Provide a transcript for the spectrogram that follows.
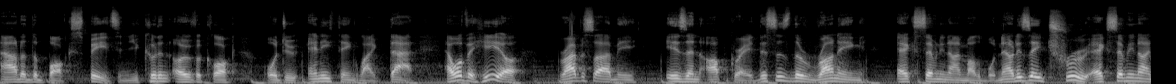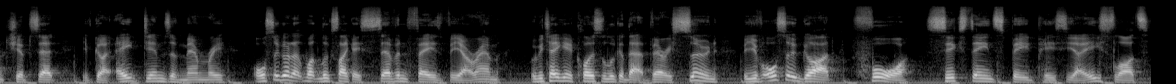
out-of-the-box speeds, and you couldn't overclock or do anything like that. However, here, right beside me, is an upgrade. This is the Runing X79 motherboard. Now it is a true X79 chipset. You've got eight DIMMs of memory. Also got what looks like a seven phase VRM. We'll be taking a closer look at that very soon, but you've also got four 16 speed PCIe slots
